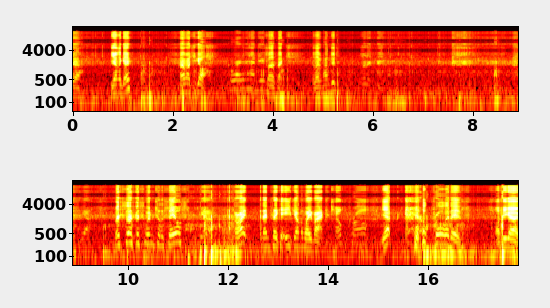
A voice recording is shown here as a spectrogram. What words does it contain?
Yeah. You want to go? How much you got? 1100. Perfect. 1100? Let us. Yeah. Let's surface swim to the seals, Yeah. alright? And then take it easy on the way back. Kelp crawl. Yep. Crawl it is. Off you go.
